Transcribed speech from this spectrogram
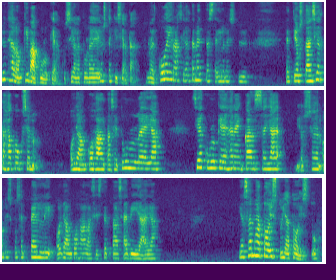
nyt hän on kiva kulkea, kun siellä tulee jostakin sieltä tulee koira, sieltä mettästä ilmestyy että jostain sieltä hakouksen ojan kohdalta se tulee ja siellä kulkee hänen kanssa ja jossain olisiko se pelli ojan kohdalla siis sitten taas häviää ja, ja sama toistuu ja toistuu.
